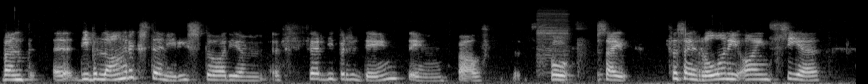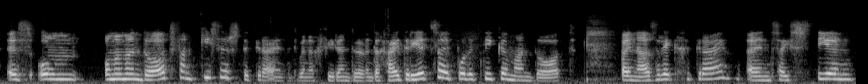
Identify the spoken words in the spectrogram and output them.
Want uh, die belangrikste in hierdie stadium vir die president en wel vir sy vir sy rol in die ANC is om om 'n mandaat van kiesers te kry in 2024. Hy het reeds sy politieke mandaat by Nasrek gekry en sy steun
